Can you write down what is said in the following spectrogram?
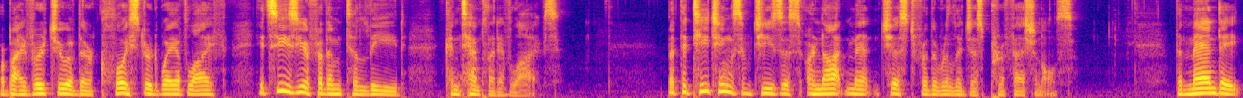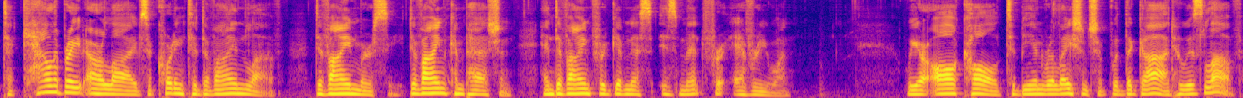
or by virtue of their cloistered way of life, it's easier for them to lead contemplative lives. But the teachings of Jesus are not meant just for the religious professionals. The mandate to calibrate our lives according to divine love, divine mercy, divine compassion, and divine forgiveness is meant for everyone. We are all called to be in relationship with the God who is love.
